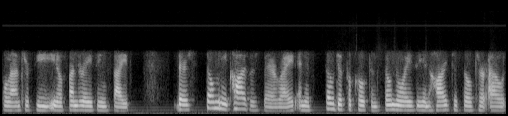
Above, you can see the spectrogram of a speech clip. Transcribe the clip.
philanthropy, you know, fundraising sites, there's so many causes there, right? And it's so difficult and so noisy and hard to filter out.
